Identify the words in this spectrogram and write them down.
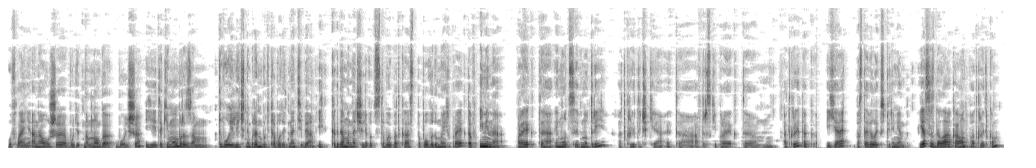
в офлайне, она уже будет намного больше, и таким образом твой личный бренд будет работать на тебя. И когда мы начали вот с тобой подкаст по поводу моих проектов, именно проект э, «Эмоции внутри», открыточки. Это авторский проект эм, открыток. Я поставила эксперимент. Я создала аккаунт по открыткам,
